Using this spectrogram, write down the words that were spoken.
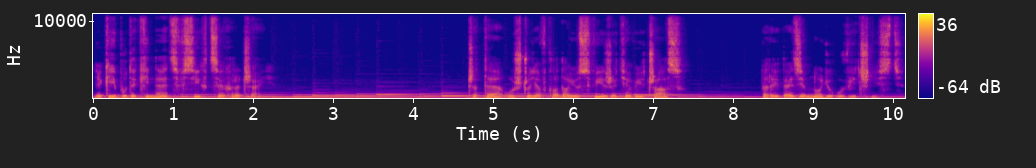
Який буде кінець всіх цих речей? Чи те, у що я вкладаю свій життєвий час, перейде зі мною у вічність?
